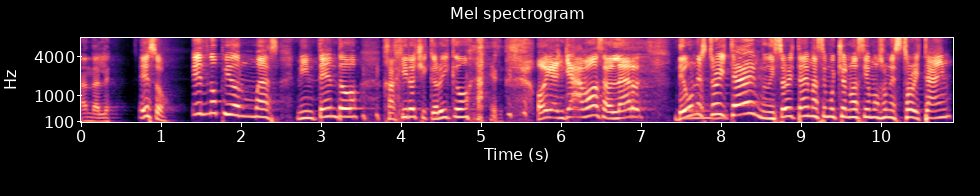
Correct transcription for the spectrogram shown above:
ándale. Eso. Él no pido más. Nintendo, Hajiro Chikariko. Oigan, ya vamos a hablar de un story time. Un story time. Hace mucho no hacíamos un story time.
